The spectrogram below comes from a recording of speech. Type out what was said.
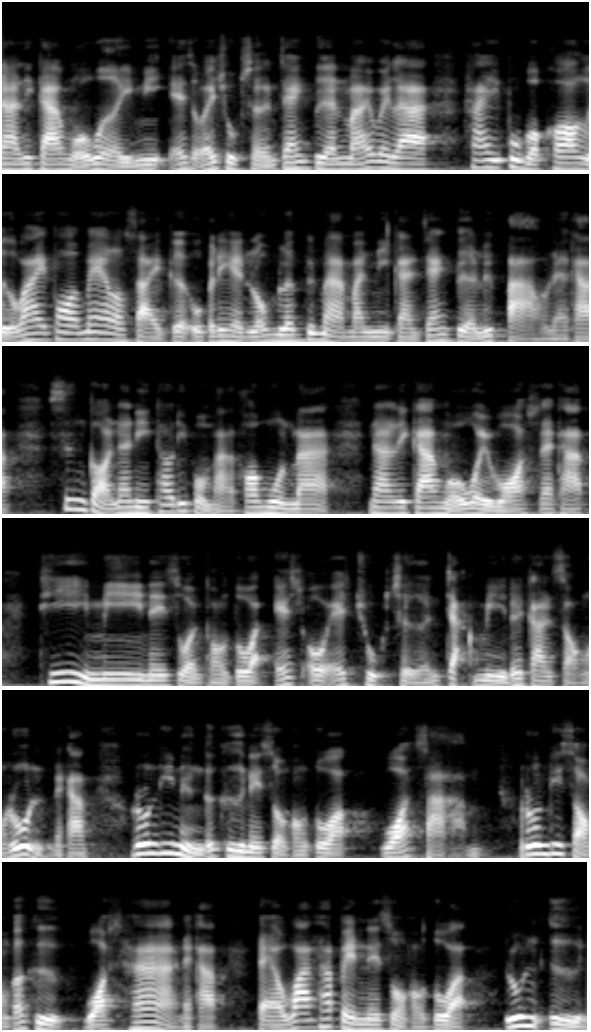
นาฬิกา Huawei มี SOS ฉุกเฉินแจ้งเตือนไหมเวลาให้ผู้ปกครองหรือว่าให้พ่อแม่เราใส่เกิดอุบัติเหตุล้มเลิกขึ้นมา มันมีการแจ้งเตือนหรือเปล่านะครับ ซึ่งก่อนหน้านี้เท่าที่ผมหาข้อมูลมา นาฬิกา Huawei Watch นะครับที่มีในส่วนของตัว SOS ฉุกเฉินจะมีด้วยกัน 2 รุ่นนะครับ รุ่นที่ 1 ก็คือในส่วนของตัว Watch 3รุ่นที่ 2 ก็คือ Watch 5 นะครับ แต่ว่าถ้าเป็นในส่วนของตัวรุ่นอื่น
